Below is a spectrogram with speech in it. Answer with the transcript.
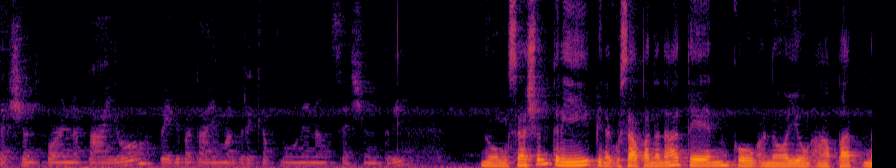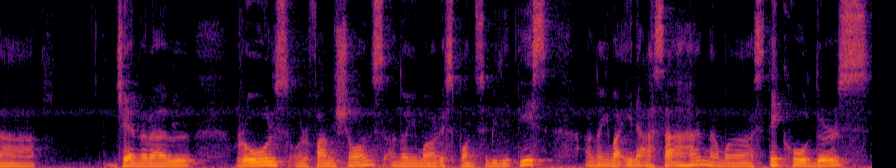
session 4 na tayo. Pwede ba tayo mag-recap muna ng session 3? Nung session 3, pinag-usapan na natin kung ano yung apat na general roles or functions, ano yung mga responsibilities, ano yung mga inaasahan ng mga stakeholders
